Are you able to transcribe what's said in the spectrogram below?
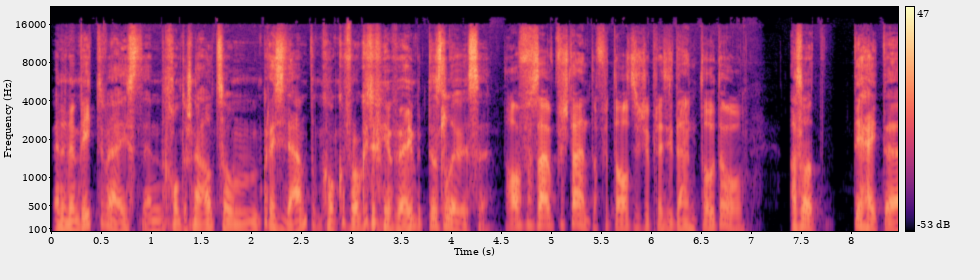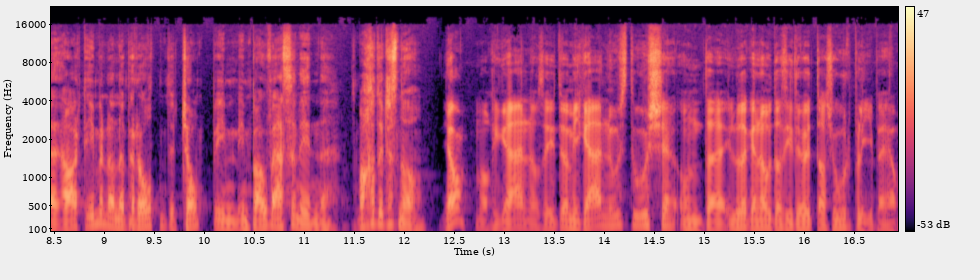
wenn er nicht weiter weiss, dann kommt er schnell zum Präsidenten und kommt fragen, wie wollen wir das lösen? Er selbstverständlich, für das ist der Präsident auch da. Also die haben eine Art immer noch einen beratenden Job im, im Bauwesen. Drin. Machen ihr das noch? Ja, mache ich gerne. Also ich tue mich gerne austauschen und äh, ich schaue auch, dass ich dort an bleibe. Ja.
